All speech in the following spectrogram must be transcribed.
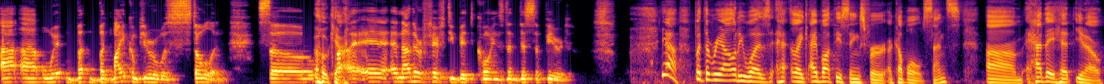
Uh, uh, but but my computer was stolen, so okay. Uh, another fifty bitcoins that disappeared. Yeah, but the reality was, like, I bought these things for a couple of cents. Um, had they hit, you know,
